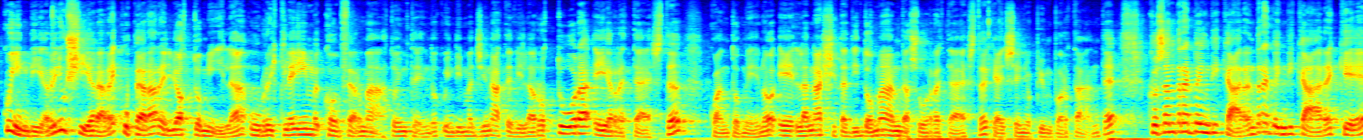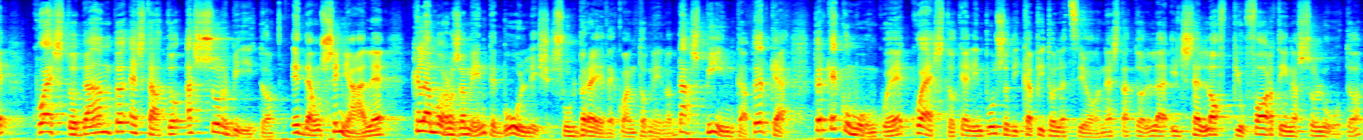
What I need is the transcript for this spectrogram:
Quindi riuscire a recuperare gli 8000, un reclaim confermato intendo, quindi immaginatevi la rottura e il retest, quantomeno, e la nascita di domanda sul retest, che è il segno più importante, cosa andrebbe a indicare? Andrebbe a indicare che questo dump è stato assorbito ed è un segnale clamorosamente bullish sul breve quantomeno, dà spinta, perché? Perché comunque questo che è l'impulso di capitolazione, è stato il sell-off più forte in assoluto,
